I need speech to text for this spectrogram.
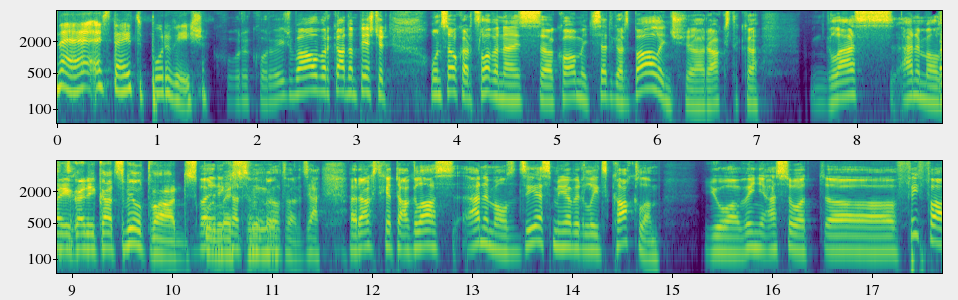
Nē, es teicu, purvīša. Kur, kur viņš balvu var kādam piešķirt. Un savukārt slavenais komiķis Edgars Bāliņš raksta, ka Glass Animals. Vai arī kāds viltvārds, Vai arī mēs kāds viltvārds, jā. Raksta, ka tā Glass Animals dziesma jau ir līdz kaklam, jo viņa esot uh, FIFA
